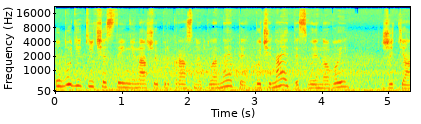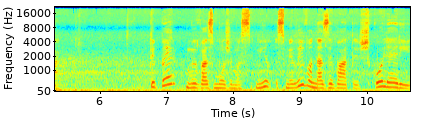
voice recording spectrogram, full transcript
у будь-якій частині нашої прекрасної планети починаєте своє нове життя. Тепер ми вас можемо сміливо називати школярі.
